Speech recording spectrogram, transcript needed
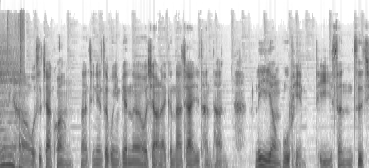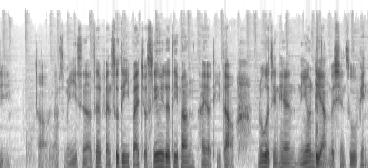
你好，我是嘉矿。那今天这部影片呢，我想要来跟大家一起谈谈利用物品提升自己。啊，那什么意思呢？在本书第一百九十六页的地方，他有提到，如果今天你有两个显示物品，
